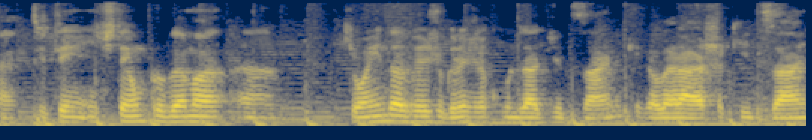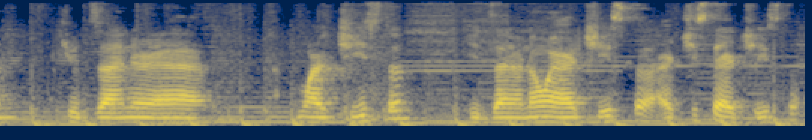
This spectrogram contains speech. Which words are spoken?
Né? A gente tem um problema uh, que eu ainda vejo grande na comunidade de design, que a galera acha que design, que o designer é um artista, e designer não é artista, artista é artista,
